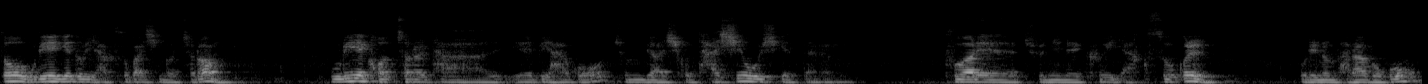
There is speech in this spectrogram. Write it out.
또 우리에게도 약속하신 것처럼 우리의 거처를 다 예비하고 준비하시고 다시 오시겠다는 부활의 주님의 그 약속을 우리는 바라보고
